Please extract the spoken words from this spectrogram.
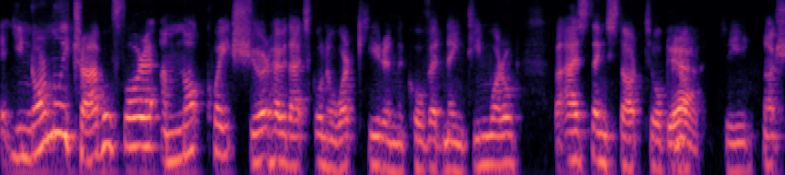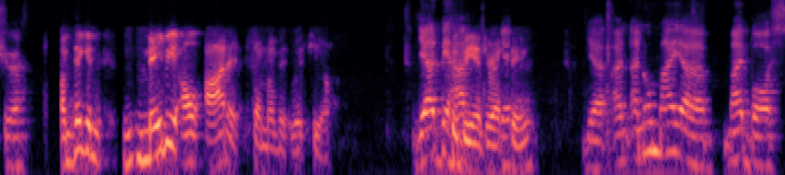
You normally travel for it. I'm not quite sure how that's going to work here in the COVID nineteen world, but as things start to open Yeah. up, see, not sure. I'm thinking maybe I'll audit some of it with you. Yeah, I'd be Could happy. be interesting. Yeah, I, I know my uh, my boss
